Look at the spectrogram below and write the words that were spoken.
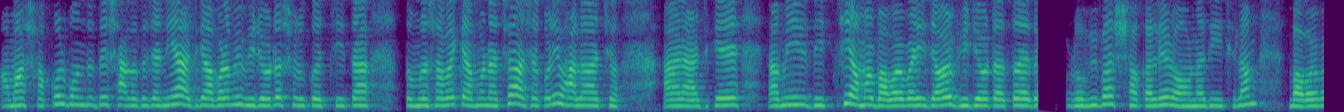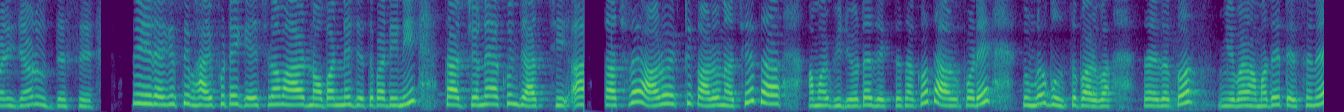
আমার সকল বন্ধুদের স্বাগত জানিয়ে আজকে আবার আমি ভিডিওটা শুরু করছি। তা তোমরা সবাই কেমন আছো? আশা করি ভালো আছো। আর আজকে আমি দিচ্ছি আমার বাবার বাড়ি যাওয়ার ভিডিওটা। তো রবিবার সকালে রওনা দিয়েছিলাম বাবার বাড়ি যাওয়ার উদ্দেশ্যে। তো এর আগে সে ভাইফোঁটে গিয়েছিলাম আর নবান্নে যেতে পারিনি, তার জন্য এখন যাচ্ছি। আর তাছাড়া আরও একটি কারণ আছে, তা আমার ভিডিওটা দেখতে থাকো, তারপরে তোমরা বুঝতে পারবা। তাই দেখো, এবার আমাদের স্টেশনে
